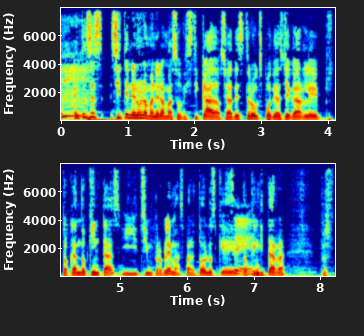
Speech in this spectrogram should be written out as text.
Entonces, sí tenían una manera más sofisticada. O sea, de Strokes podías llegarle pues, tocando quintas y sin problemas. Para todos los que Sí. toquen guitarra, pues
